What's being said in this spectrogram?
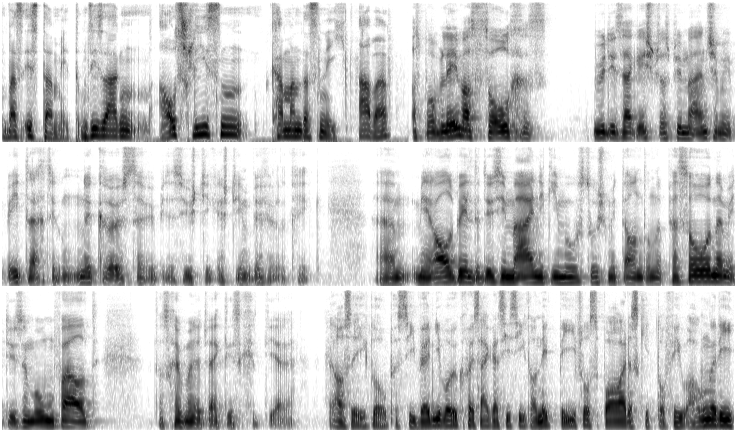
Was ist damit? Und Sie sagen, ausschließen kann man das nicht. Aber. Das Problem als solches, würde ich sagen, ist, dass bei Menschen mit Beeinträchtigung nicht grösser wie bei der sonstigen Stimmbevölkerung. Ähm, wir alle bilden unsere Meinung im Austausch mit anderen Personen, mit unserem Umfeld. Das können wir nicht wegdiskutieren. Also ich glaube, es sind wenige, die können sie sind da nicht beeinflussbar. Es gibt auch viele andere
